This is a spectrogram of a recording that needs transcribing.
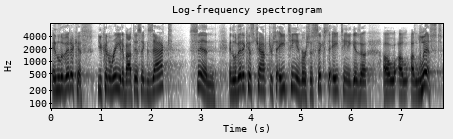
In Leviticus, you can read about this exact sin. In Leviticus chapter 18, verses 6 to 18, he gives a, a, a, list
